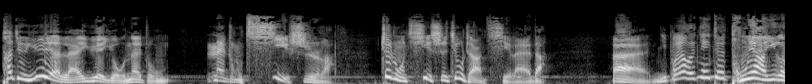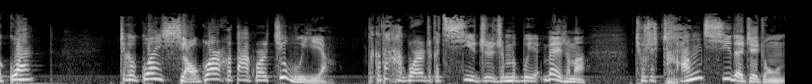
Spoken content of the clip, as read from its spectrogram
他就越来越有那种那种气势了。这种气势就这样起来的。哎，你不要，你就同样一个官，这个官小官和大官就不一样。这个大官这个气质什么不一样？为什么？就是长期的这种，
